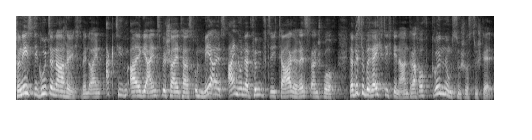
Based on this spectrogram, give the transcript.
Zunächst die gute Nachricht. Wenn du einen aktiven ALG-1-Bescheid hast und mehr als 150 Tage Restanspruch, dann bist du berechtigt, den Antrag auf Gründungszuschuss zu stellen.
